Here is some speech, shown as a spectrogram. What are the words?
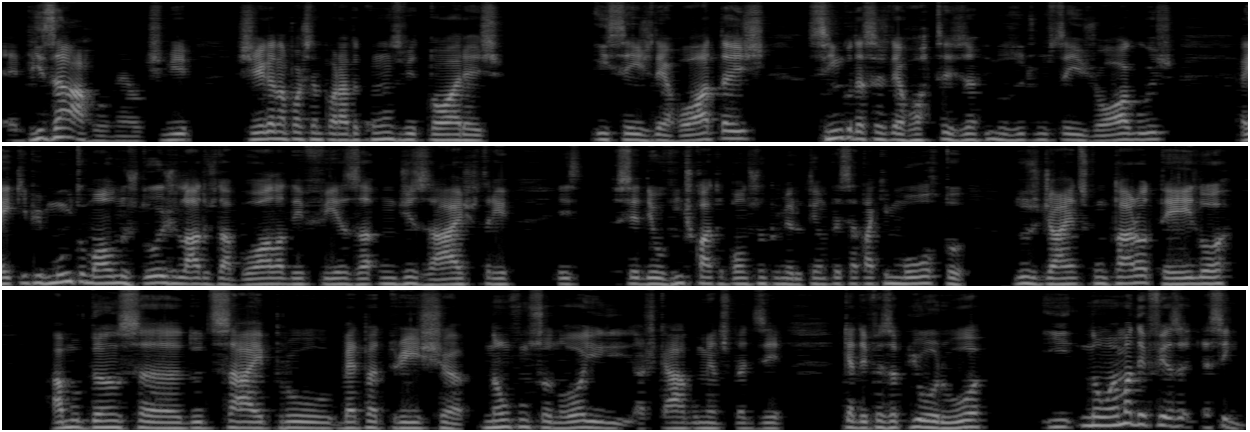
É, é bizarro, né? O time chega na pós-temporada com 11 vitórias e seis derrotas. Cinco dessas derrotas nos últimos seis jogos. A equipe muito mal nos dois lados da bola. Defesa, um desastre. Cedeu 24 pontos no primeiro tempo. Esse ataque morto dos Giants com Taro Taylor. A mudança do Tsai pro Bad Patricia não funcionou e acho que há argumentos para dizer que a defesa piorou. E não é uma defesa, assim,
